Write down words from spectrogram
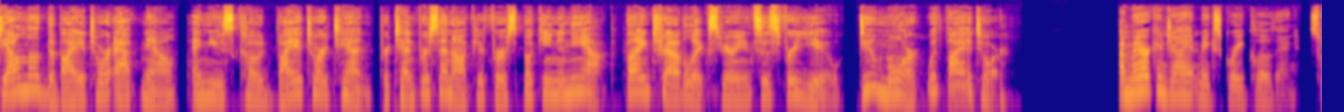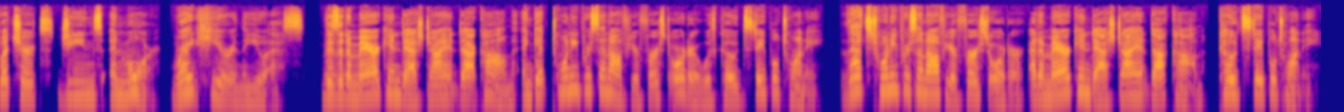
Download the Viator app now and use code Viator10 for 10% off your first booking in the app. Find travel experiences for you. Do more with Viator. American Giant makes great clothing, sweatshirts, jeans, and more right here in the U.S. Visit American Giant.com and get 20% off your first order with code STAPLE20. That's 20% off your first order at American Giant.com, code STAPLE20.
